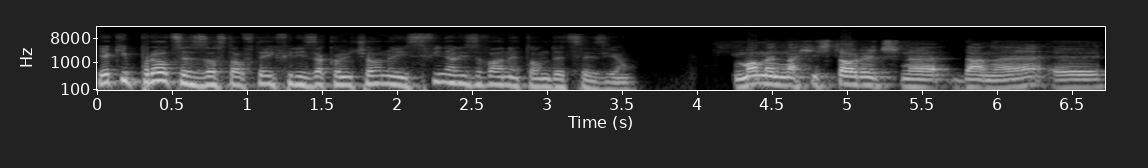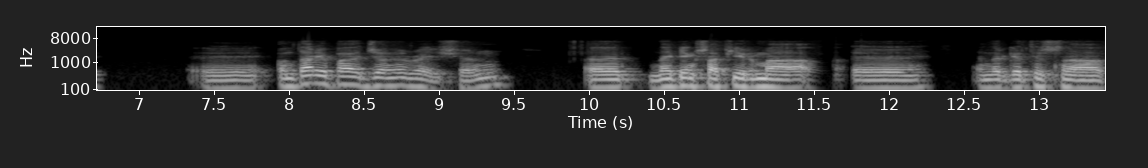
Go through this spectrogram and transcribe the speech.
Jaki proces został w tej chwili zakończony i sfinalizowany tą decyzją? Moment na historyczne dane. Y, y, Ontario Power Generation, y, największa firma energetyczna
